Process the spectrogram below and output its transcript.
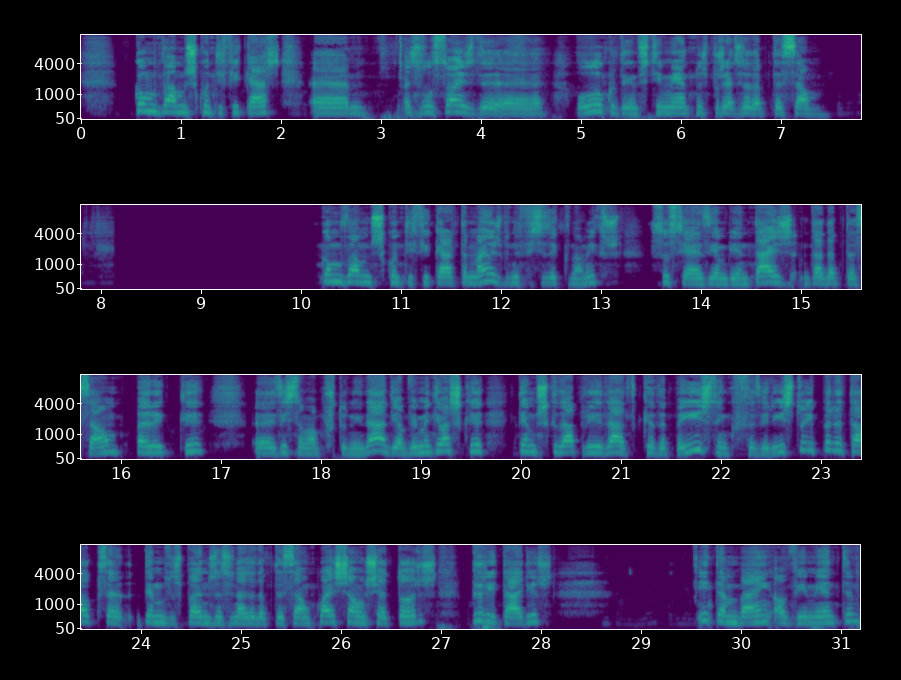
Como vamos quantificar uh, as evoluções de uh, o lucro de investimento nos projetos de adaptação? Como vamos quantificar também os benefícios económicos sociais e ambientais da adaptação para que uh, exista uma oportunidade. E, obviamente, eu acho que temos que dar prioridade, cada país tem que fazer isto, e para tal temos os planos nacionais de adaptação, quais são os setores prioritários? E também, obviamente,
